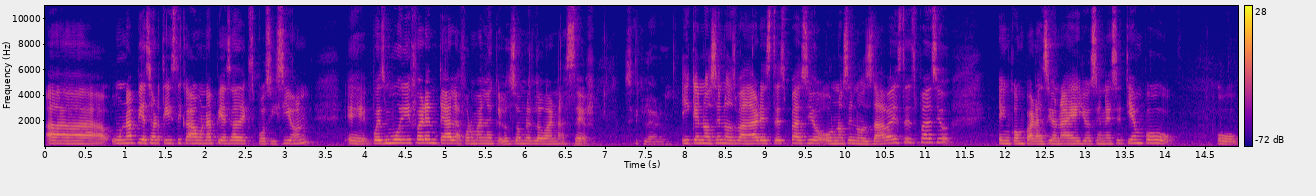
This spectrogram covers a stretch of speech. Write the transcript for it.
a, una pieza artística, a una pieza de exposición, eh, pues muy diferente a la forma en la que los hombres lo van a hacer. Sí, claro. Y que no se nos va a dar este espacio o no se nos daba este espacio en comparación a ellos en ese tiempo o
